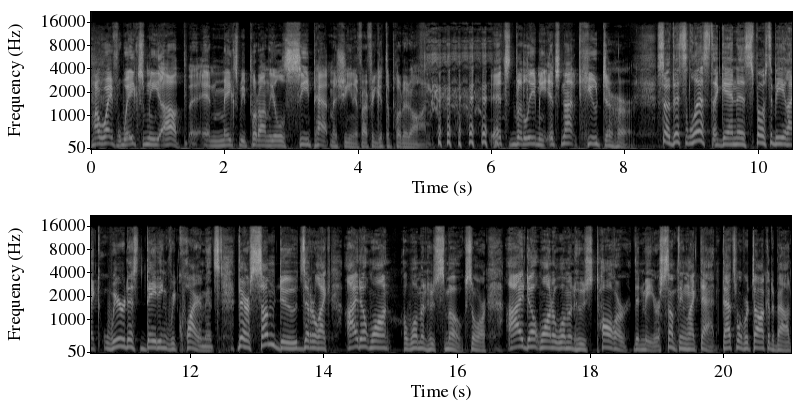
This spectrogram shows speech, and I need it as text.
My wife wakes me up and makes me put on the old CPAP machine if I forget to put it on. it's believe me, it's not cute to her. So this list again is supposed to be like weirdest dating requirements. There are some dudes that are like, I don't want a woman who smokes, or I don't want a woman who's taller than me, or something like that. That's what we're talking about.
